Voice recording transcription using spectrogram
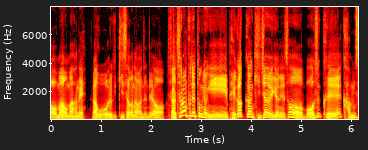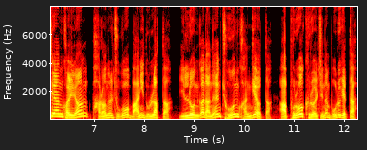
어마어마하네라고 이렇게 기사가 나왔는데요. 자 트럼프 대통령이 백악관 기자회견에서 머스크의 감세한 관련 발언을 두고 많이 놀랐다. 일론과 나는 좋은 관계였다. 앞으로 그럴지는 모르겠다.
